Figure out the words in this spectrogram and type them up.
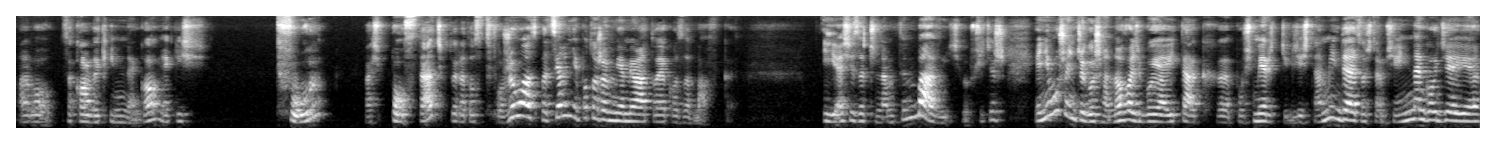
albo cokolwiek innego, jakiś twór, jakaś postać, która to stworzyła specjalnie po to, żebym ja miała to jako zabawkę. I ja się zaczynam tym bawić, bo przecież ja nie muszę niczego szanować, bo ja i tak e, po śmierci gdzieś tam idę, coś tam się innego dzieje,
